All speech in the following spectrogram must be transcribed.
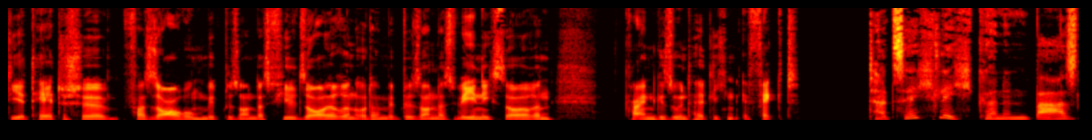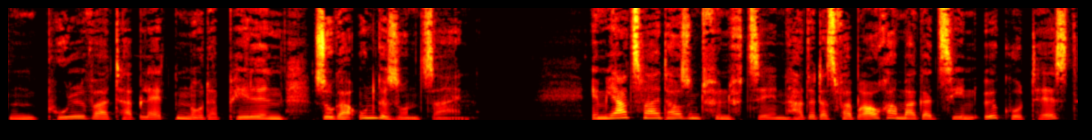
diätetische Versorgung mit besonders viel Säuren oder mit besonders wenig Säuren keinen gesundheitlichen Effekt. Tatsächlich können Basen, Pulver, Tabletten oder Pillen sogar ungesund sein. Im Jahr 2015 hatte das Verbrauchermagazin Ökotest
